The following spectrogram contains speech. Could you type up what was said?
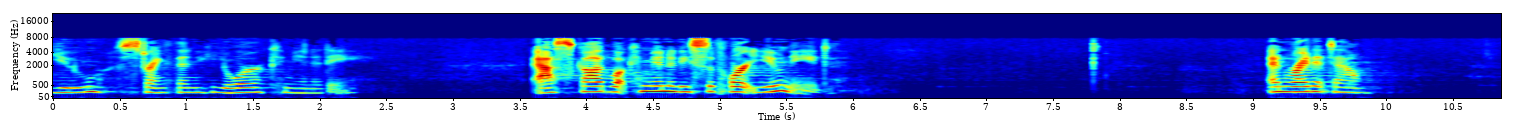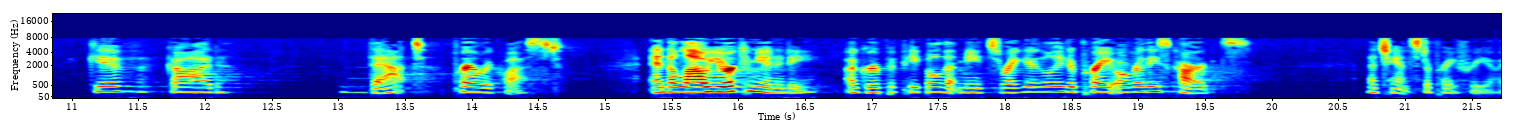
you strengthen your community. Ask God what community support you need. And write it down. Give God that prayer request and allow your community, a group of people that meets regularly to pray over these cards, a chance to pray for you.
